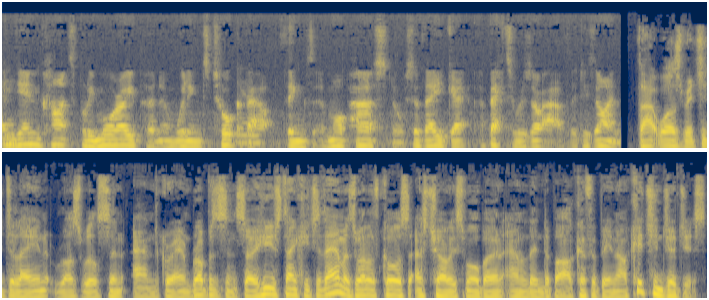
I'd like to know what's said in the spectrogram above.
In the end, clients are probably more open and willing to talk yeah. about things that are more personal, so they get a better result out of the design. That was Richard Delane, Ros Wilson, and Graham Robinson. So a huge thank you to them, as well, of course, as Charlie Smallbone and Linda Barker for being our kitchen judges.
